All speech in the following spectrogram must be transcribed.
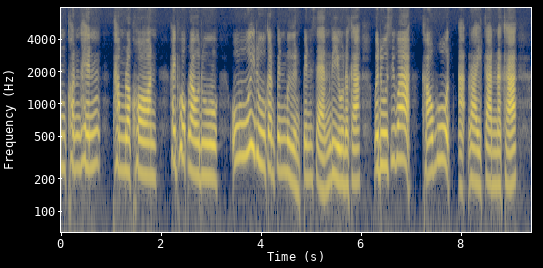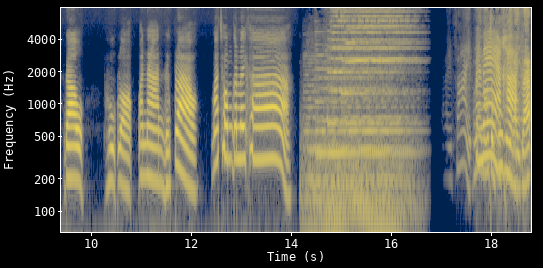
ำคอนเทนต์ทำละคร ให้พวกเราดูอุ้ยดูกันเป็นหมื่นเป็นแสนวิวนะคะ มาดูซิว่าเขาพูดอะไรกันนะคะ เราถูกหลอกมานานหรือเปล่า มาชมกันเลยค่ะ แม่น้องแม่จะพูดมีค่ะอะไรอีกแล้ว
